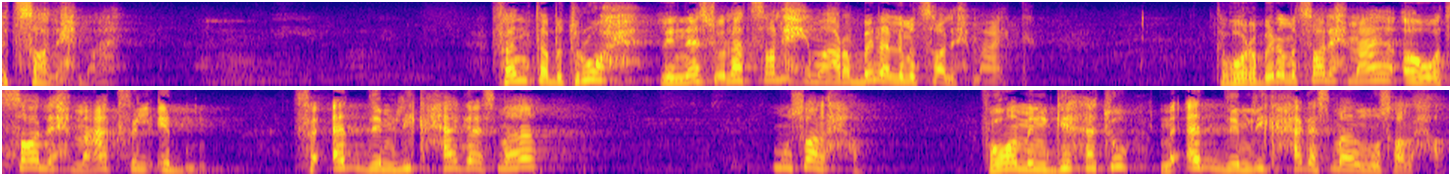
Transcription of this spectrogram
اتصالح معاه. فأنت بتروح للناس تقول لها تصالحي مع ربنا اللي متصالح معاك. طب هو ربنا متصالح معايا آه هو اتصالح معاك في الإبن. فقدم ليك حاجة اسمها مصالحة. فهو من جهته مقدم ليك حاجة اسمها المصالحة.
